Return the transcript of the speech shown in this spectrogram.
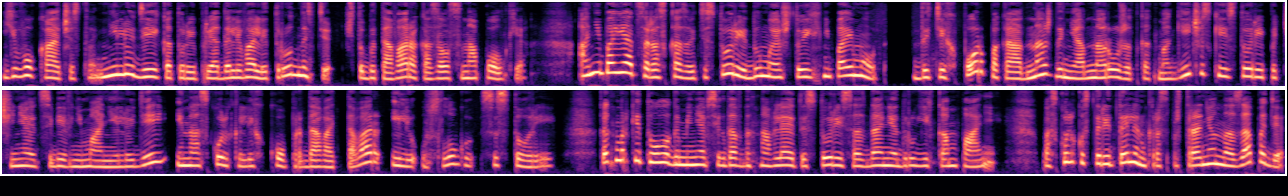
его качества, не людей, которые преодолевали трудности, чтобы товар оказался на полке. Они боятся рассказывать истории, думая, что их не поймут. До тех пор, пока однажды не обнаружат, как магические истории подчиняют себе внимание людей и насколько легко продавать товар или услугу с историей. Как маркетолога меня всегда вдохновляют истории создания других компаний. Поскольку старителлинг распространен на Западе,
